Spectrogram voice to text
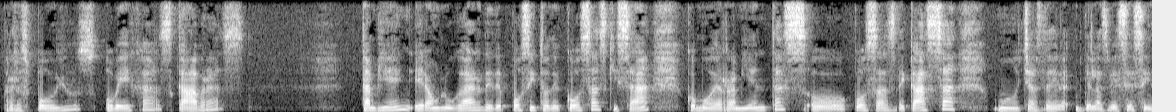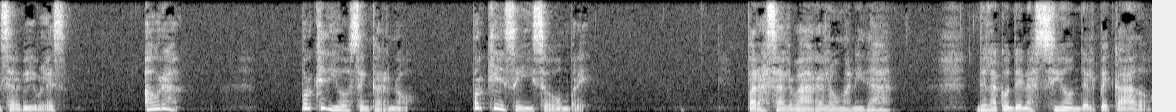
para los pollos, ovejas, cabras, también era un lugar de depósito de cosas, quizá como herramientas o cosas de casa, muchas de, las veces inservibles. Ahora, ¿por qué Dios se encarnó? ¿Por qué se hizo hombre? Para salvar a la humanidad de la condenación del pecado.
